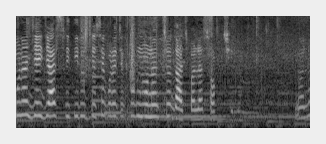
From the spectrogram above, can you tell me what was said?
ওনার যেই যার স্মৃতির উদ্দেশ্যে করেছে, খুব মনে হচ্ছে গাছপালার শখ ছিল। বলো।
